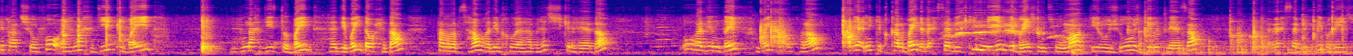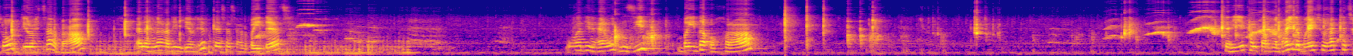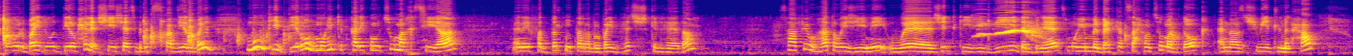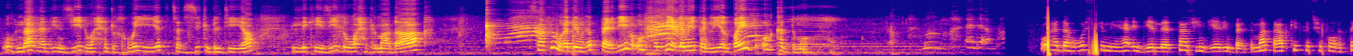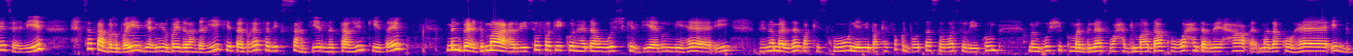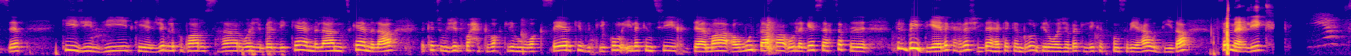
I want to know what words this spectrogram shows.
كيف غتشوفوا؟ هنا خديت البيض هنا خديت البيض هذه بيضة وحدة طربتها وغادي نخويها بهذا الشكل هذا. وغادي نضيف بيضة أخرى يعني كيبقى البيض على حساب الكمية اللي بغيتو نتوما ديروا جوج ديروا ثلاثة على حساب اللي بغيتو ديروا حتى ربعه أنا هنا غادي ندير غير ثلاثة تاع البيضات. وغادي نعاود نزيد بيضة أخرى. حتى هي كنطربها. إلا بغيتو هكا تخويو البيض وديروا بحال العشيشات بداك الصفر ديال البيض ممكن ديروه. المهم كيبقى لكم نتوما الاختيار. أنا فضلت نطرب البيض بهذا الشكل هذا. صافي وها طويجيني واجد كيجي لذيذ البنات. المهم من بعد كتصحوا نتوما الذوق أنا شوية الملحة. وهنا غادي نزيد واحد الخويط تاع الزيت البلدية اللي كيزيدوا واحد المذاق. صافي وغادي نغطي عليه ونخليه على ما يطيب ليا البيض ونقدموه. وهذا هو الشكل النهائي ديال الطاجين ديالي من بعد ما طاب. كيف كتشوفوا غطيت عليه حتى طاب البيض يعني البيض راه دغيا كيطيب غير في الصح ديال الطاجين كيطيب. من بعد ما عريتو فكيكون هذا هو الشكل ديالو النهائي. هنا مازال باقي سخون يعني باقي فوق البوطة. صورته لكم ما نقولش لكم البنات واحد المذاق وواحد الريحة مذاقه هائل بزاف. كيجي لذيذ كيعجب الكبار والصغار وجبة اللي كاملة متكاملة. كتوجد في واحد الوقت اللي هو قصير. كيف قلت لكم إلا كنتي خدامة أو موظفة ولا جالسة حتى في, البيت ديالك علاش لا؟ هكا كنبغيو نديروا وجبات اللي كتكون سريعه ولذيذة. فما عليك.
